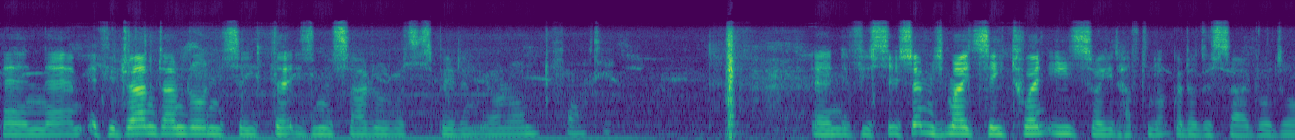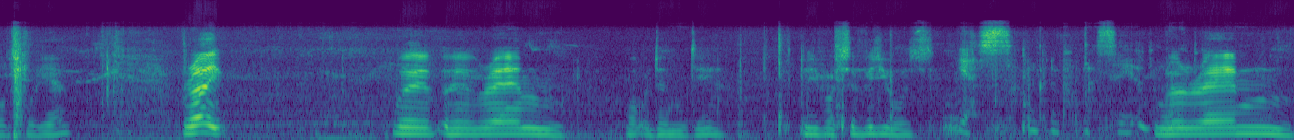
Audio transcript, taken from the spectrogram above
And um, if you're driving down the road and you see 30s on the side road, what's the speed limit you're on? 40. And if you see, sometimes you might see 20s, so you'd have to look at other side roads also, yeah? Right. We're, we're um, what we're doing, dear? Do you watch the videos? Yes, I'm going to put my seat up. We're um,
